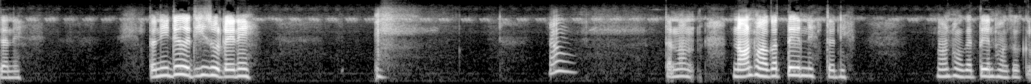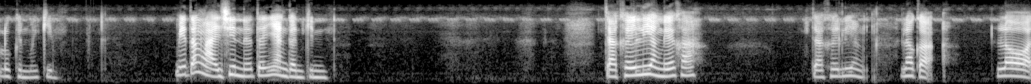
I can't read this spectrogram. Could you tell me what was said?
จ้ะนี่ ตัวนี้ดื้อที่สุดเลยนี่ เอ้า ตอนนั้นนอนหัวก็ตื่นนี่ตัวนี้ นอนหัวก็ตื่นหัวก็ลุกขึ้นมากิน มีตั้งหลายชิ้นเนะแต่แย่งกันกินจะเคยเลี้ยงเด้ค่ะจะเคยเลี้ยง แล้วก็รอด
